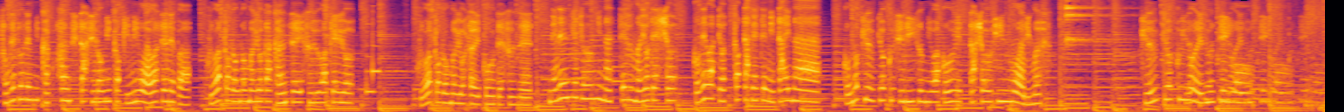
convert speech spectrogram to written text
それぞれに攪拌した白身と黄身を合わせれば、ふわとろのマヨが完成するわけよ。ふわとろマヨ最高ですね。メレンゲ状になってるマヨでしょ。これはちょっと食べてみたいなこの究極シリーズにはこういった商品もあります。究極の NTO。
